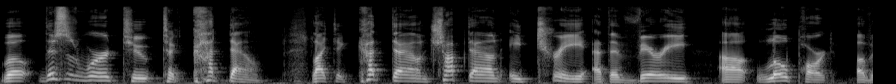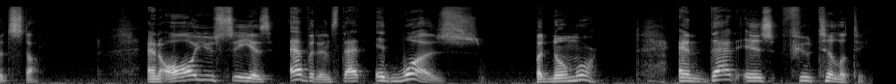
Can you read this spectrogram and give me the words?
Well, this is a word to, to cut down, like to cut down, chop down a tree at the very uh, low part of its stump. And all you see is evidence that it was, but no more. And that is futility.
